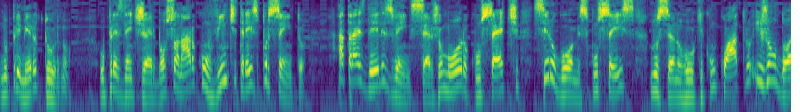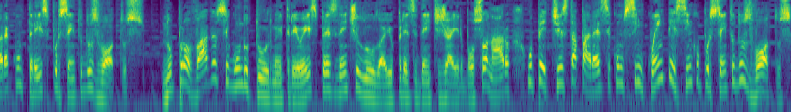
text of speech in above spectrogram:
no primeiro turno. O presidente Jair Bolsonaro com 23%. Atrás deles vem Sérgio Moro com 7, Ciro Gomes com 6, Luciano Huck com 4 e João Dória com 3% dos votos. No provável segundo turno entre o ex-presidente Lula e o presidente Jair Bolsonaro, o petista aparece com 55% dos votos,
